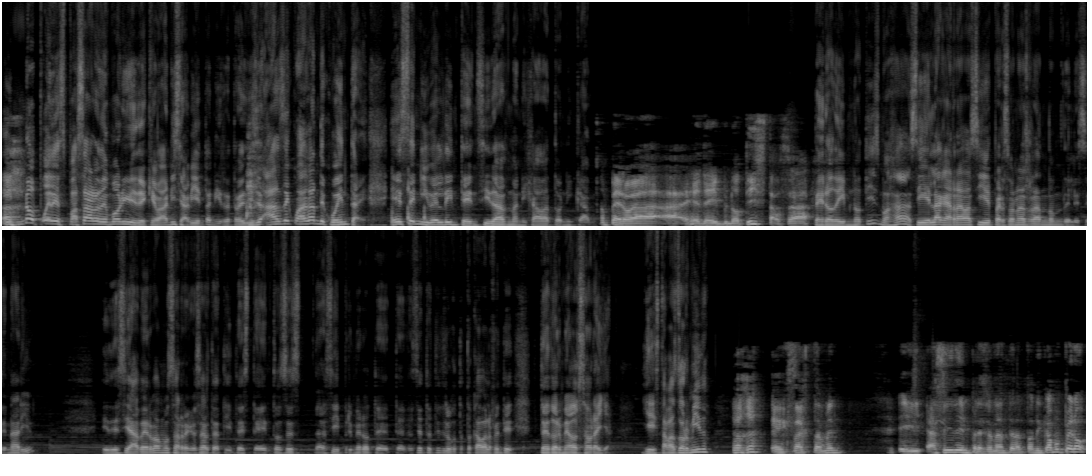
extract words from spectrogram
Y Ah. no puedes pasar, demonio, y de que van y se avientan y retraen. Y dices, haz de, hagan de cuenta. Ese nivel de intensidad manejaba Tony Cam. Pero ah, ah, de hipnotista, o sea, Pero de hipnotismo, ajá. Sí, él agarraba así personas random del escenario. Y decía, a ver, vamos a regresarte a ti. Este, entonces, así, primero te, te decía a ti, y luego te tocaba la frente. Te dormías ahora ya. Y estabas dormido. Ajá, exactamente. Y así de impresionante era Tony Camo, pero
